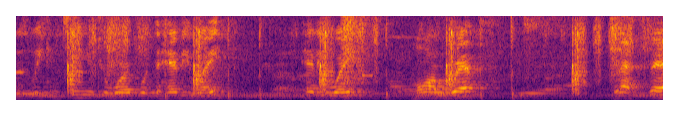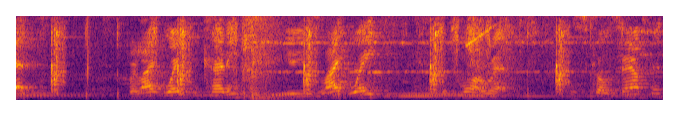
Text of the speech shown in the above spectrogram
as we continue to work with the heavy weight, heavy weight, more reps, less sets. For lightweight and cutting, you use light weights with more reps. This is Coach Sampson,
